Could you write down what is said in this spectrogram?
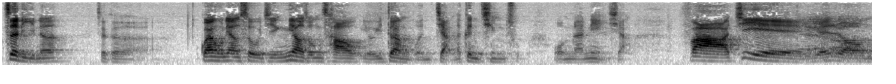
这里呢，这个。观无量寿经妙中抄有一段文讲得更清楚，我们来念一下：法界圆融。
